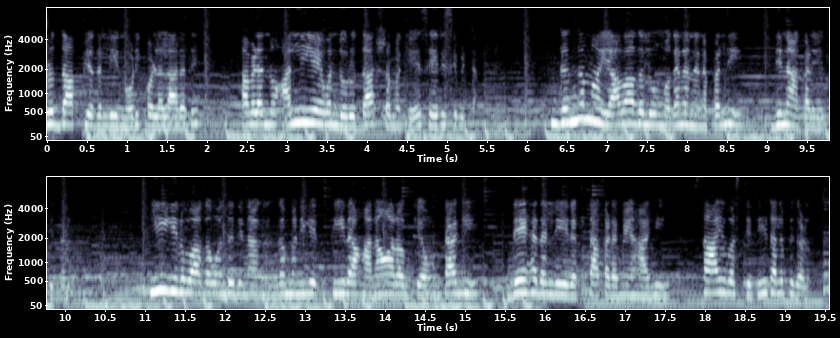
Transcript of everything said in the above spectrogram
ವೃದ್ಧಾಪ್ಯದಲ್ಲಿ ನೋಡಿಕೊಳ್ಳಲಾರದೆ ಅವಳನ್ನು ಅಲ್ಲಿಯೇ ಒಂದು ವೃದ್ಧಾಶ್ರಮಕ್ಕೆ ಸೇರಿಸಿಬಿಟ್ಟ. ಗಂಗಮ್ಮ ಯಾವಾಗಲೂ ಮಗನ ನೆನಪಲ್ಲಿ ದಿನ ಕಳೆಯುತ್ತಿದ್ದಳು. ಹೀಗಿರುವಾಗ ಒಂದು ದಿನ ಗಂಗಮ್ಮನಿಗೆ ತೀರಾ ಅನಾರೋಗ್ಯ ಉಂಟಾಗಿ ದೇಹದಲ್ಲಿ ರಕ್ತ ಕಡಿಮೆ ಆಗಿ ಸಾಯುವ ಸ್ಥಿತಿ ತಲುಪಿದಳು.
